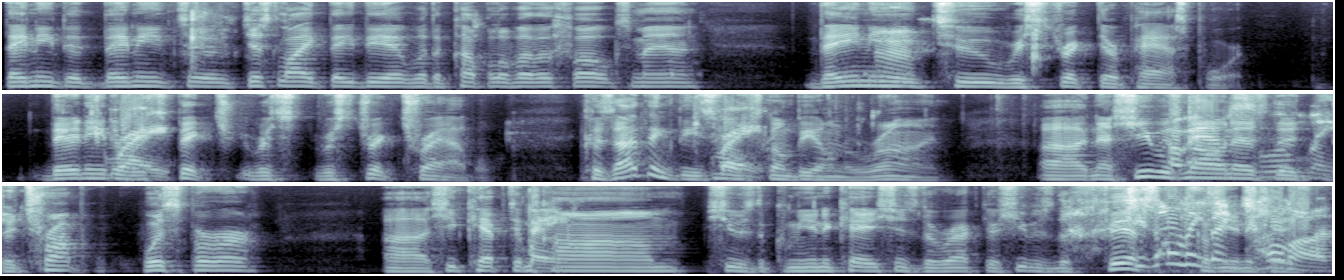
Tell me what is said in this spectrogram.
they need to they need to just like they did with a couple of other folks, man. They need to restrict their passport. They need to. Right. restrict res- restrict travel. Cuz I think these folks Right. going to be on the run. Uh, now she was Oh, known absolutely. as the the Trump whisperer. Uh, she kept him Right. calm. She was the communications director. She was the fifth. she's only like hold on.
